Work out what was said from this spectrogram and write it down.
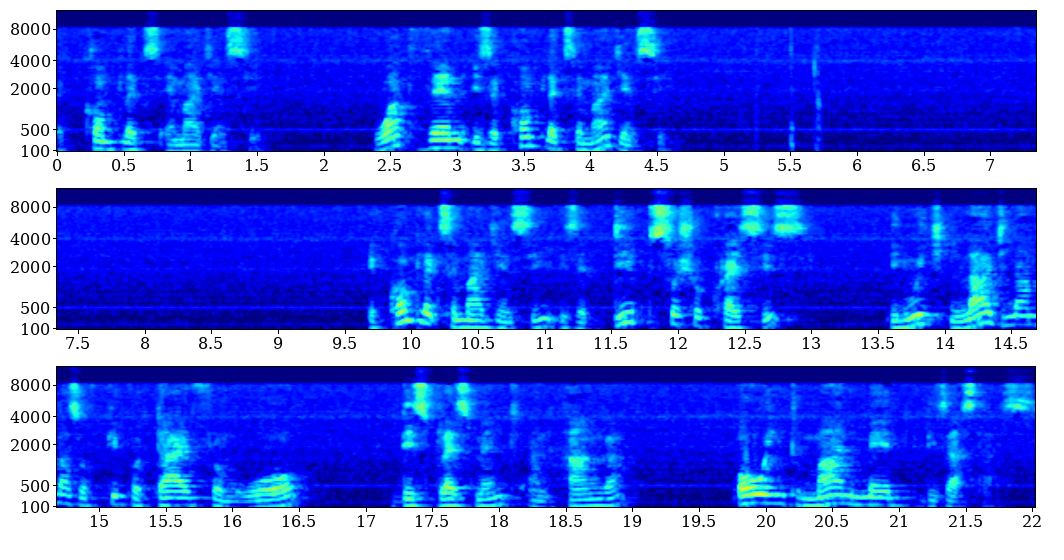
a complex emergency. What then is a complex emergency? A complex emergency is a deep social crisis in which large numbers of people die from war, displacement, and hunger owing to man made disasters.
